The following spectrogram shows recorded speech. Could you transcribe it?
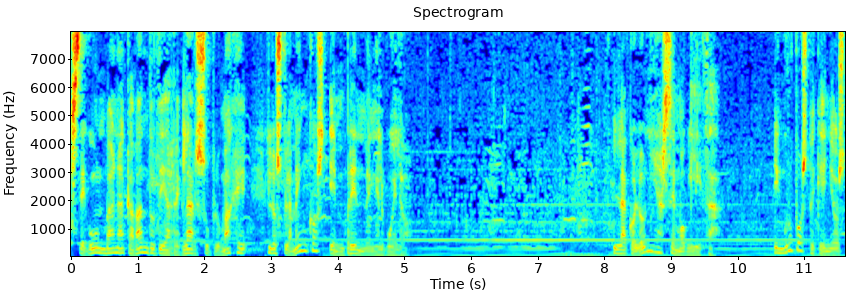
Según van acabando de arreglar su plumaje, los flamencos emprenden el vuelo. La colonia se moviliza. En grupos pequeños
